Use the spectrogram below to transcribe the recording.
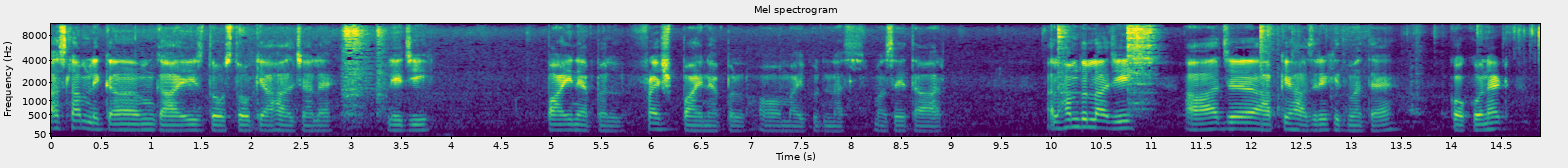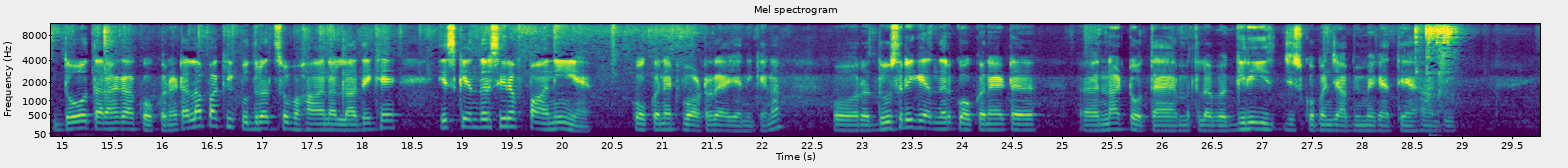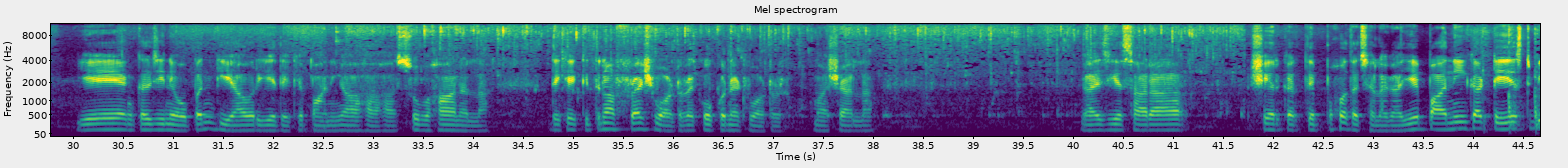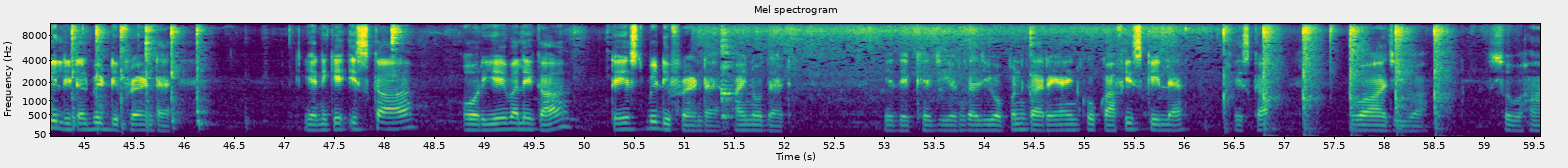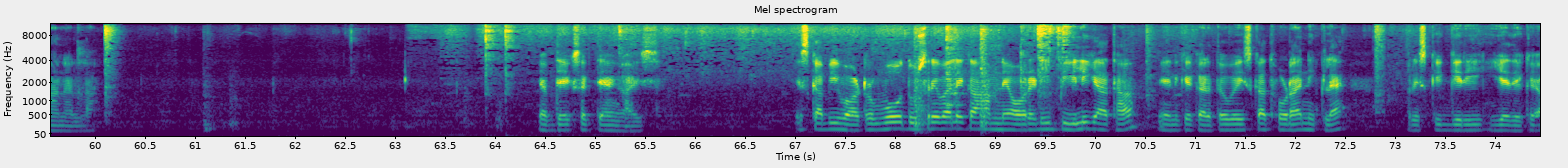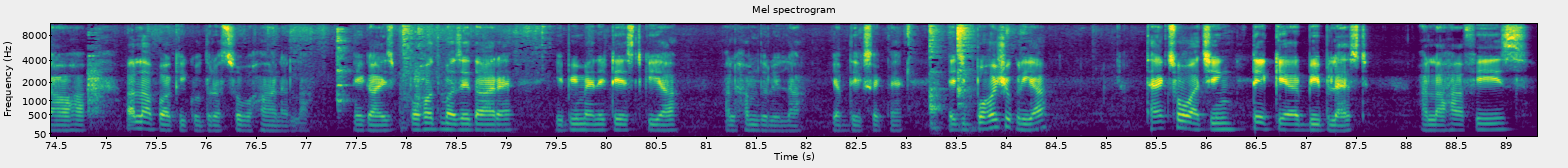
अस्सलाम वालेकुम गाइस, दोस्तों, क्या हाल चाल है? ले जी pineapple fresh pineapple oh my goodness मज़ेदार। अल्हम्दुलिल्लाह जी, आज आपके हाजिर खिदमत है। कोकोनट, दो तरह का कोकोनट। अल्लाह पाक की कुदरत सुबहान अल्लाह देखें, इसके अंदर सिर्फ़ पानी है कोकोनट वाटर है, यानी कि ना। और दूसरे के अंदर कोकोनट नट होता है मतलब गिरी, जिसको पंजाबी में कहते हैं। हाँ जी। ये अंकल जी ने ओपन किया और ये देखे पानी आ हा हा सुबहान अल्लाह देखे कितना फ्रेश वाटर है कोकोनट वाटर माशाल्लाह। गाइस ये सारा शेयर करते बहुत अच्छा लगा। ये पानी का टेस्ट भी लिटिल बिट डिफरेंट है। यानी कि इसका और ये वाले का टेस्ट भी डिफरेंट है। आई नो दैट ये देखे जी, अंकल जी ओपन कर रहे हैं। इनको काफ़ी स्किल है इसका। वाह जी वाह। सुबहान अल्लाह आप देख सकते हैं गाइस इसका भी वाटर वो दूसरे वाले का हमने ऑलरेडी पी लिया था, इनके करते हुए इसका थोड़ा निकला है, और इसकी गिरी, ये देखे, आह, अल्लाह पाक की कुदरत सुबहान अल्लाह ये गाइस बहुत मज़ेदार है, ये भी मैंने टेस्ट किया, अल्हम्दुलिल्लाह। ये आप देख सकते हैं। ये जी, बहुत शुक्रिया। Thanks for watching take care be blessed अल्लाह हाफिज़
